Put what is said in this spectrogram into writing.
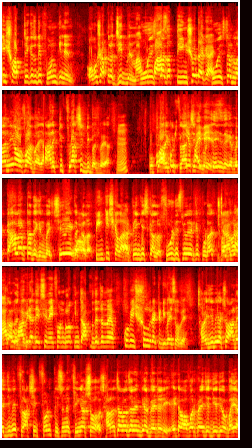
এই সব থেকে যদি ফোন কিনেন অবশ্যই আপনারা জিতবেন মাত্র Two star- পাঁচ হাজার তিনশো টাকায়। টু স্টার মানে অফার ভাই। আরেকটি ফ্ল্যাগশিপ ডিভাইস ভাইয়া। আরেকটি Oppo ফ্ল্যাগশিপ এই দেখেন ভাই কালারটা দেখেন ভাই সে একটা colour pinkish colour pinkish colour full display একটি প্রোডাক্ট যারা আপু ভাবিরা দেখছেন এই ফোনগুলো কিন্তু আপনাদের জন্য খুবই সুন্দর একটা ডিভাইস হবে। ছয় জিবি একশো আঠাশ জিবি ফ্ল্যাগশিপ ফোন পিছনে ফিঙ্গার সহ সাড়ে চার হাজার এমপিআর ব্যাটারি এটা অফার প্রাইজে দিয়ে দিও ভাইয়া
